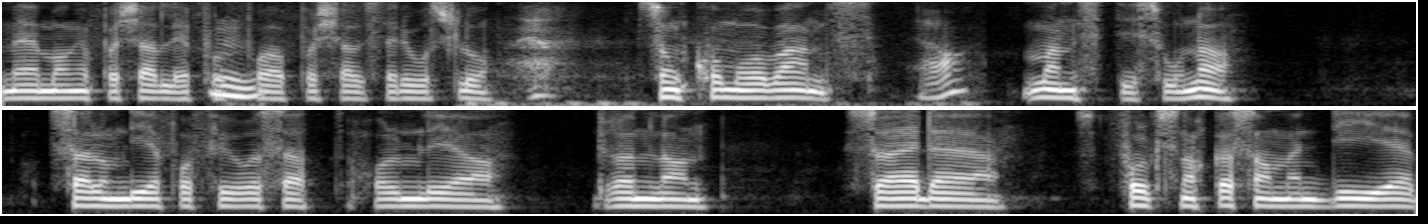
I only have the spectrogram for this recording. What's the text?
med mange forskjellige folk Mm. fra forskjellige steder i Oslo som kommer overens ja. mens de soner. Selv om de er fra Furuset, Holmlia, Grønland, så er det Folk snakker sammen. De er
